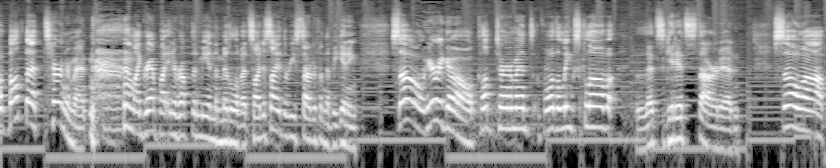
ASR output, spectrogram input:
about that tournament, my grandpa interrupted me in the middle of it, so I decided to restart it from the beginning. So, here we go, club tournament for the Links Club. Let's get it started. So, uh,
